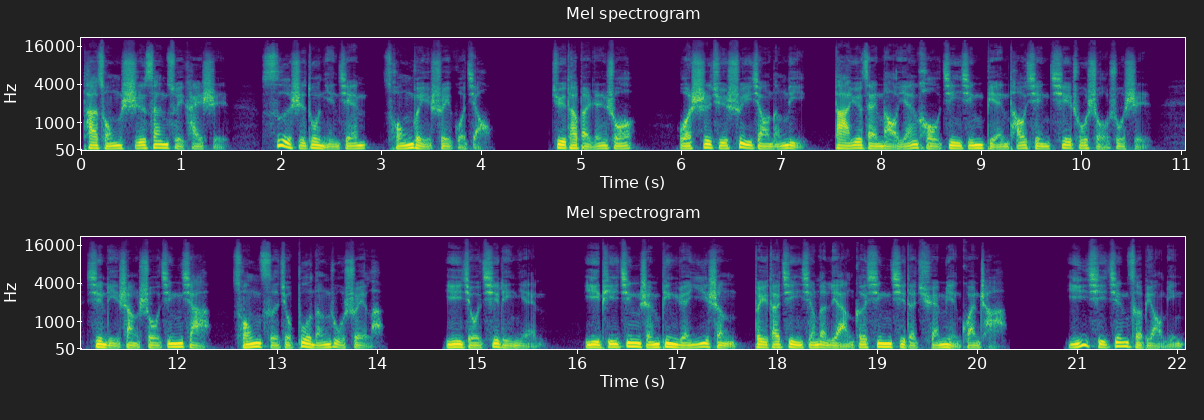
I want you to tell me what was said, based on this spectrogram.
他从十三岁开始，四十多年间从未睡过觉。据他本人说：“我失去睡觉能力，大约在脑炎后进行扁桃腺切除手术时，心理上受惊吓。”从此就不能入睡了。一九七零年，一批精神病院医生对他进行了两个星期的全面观察。仪器监测表明，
